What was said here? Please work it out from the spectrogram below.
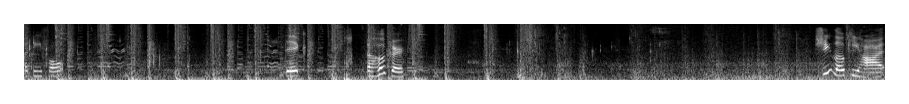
A default. Dick. A hooker. She low key hot.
